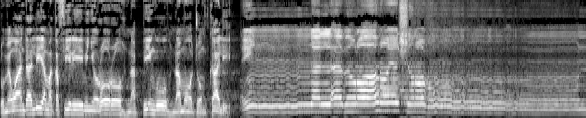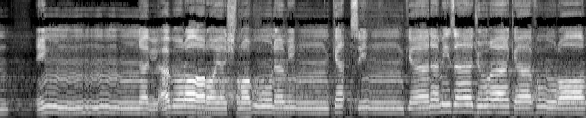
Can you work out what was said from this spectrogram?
tumewaandalia makafiri minyororo na pingu na moto mkali. Innal abrara yashrabun. In الأبرار يشربون من كأس كان مزاجها كافورا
